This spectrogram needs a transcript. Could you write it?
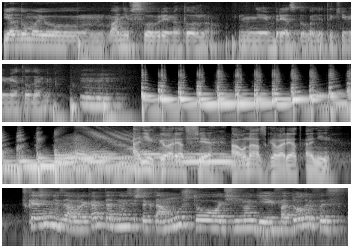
я думаю, они в свое время тоже не брезговали такими методами. О них говорят все, а у нас говорят они. Скажи мне, Заура, как ты относишься к тому, что очень многие фотографы с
